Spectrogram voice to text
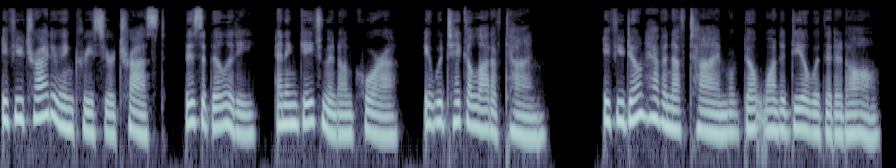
If you try to increase your trust, visibility, and engagement on Quora, it would take a lot of time. If you don't have enough time or don't want to deal with it at all,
